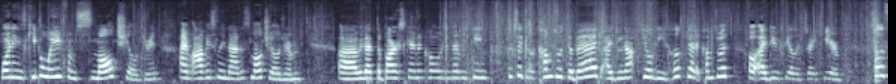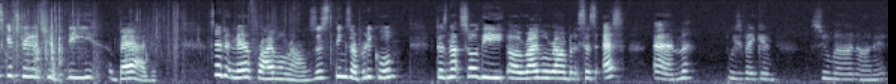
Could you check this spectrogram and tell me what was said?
warnings keep away from small children. I'm obviously not a small children. Uh, we got the bar scanner code and everything. Looks like it comes with the bag. I do not feel the hook that it comes with. Oh, I do feel it's right here. So let's get straight into the bag. Said nerf Rival rounds. These things are pretty cool. It does not show the uh, rival round, but it says SM. Let me can zoom on it.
